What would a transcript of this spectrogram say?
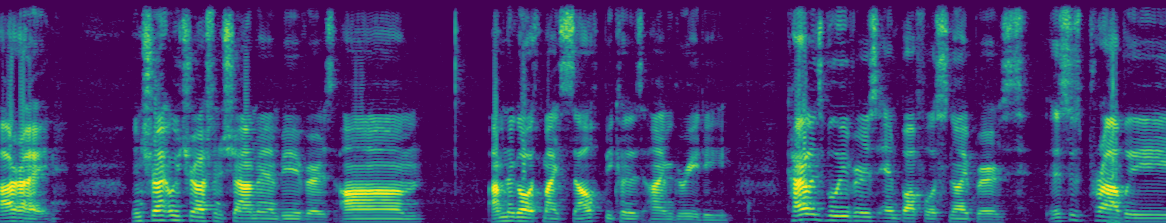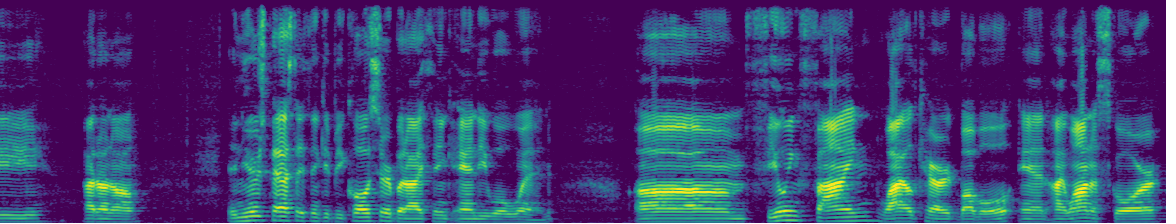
All right. In Trent we trust and Sean Man Beavers. Um, I'm gonna go with myself because I'm greedy. Kylan's Believers and Buffalo Snipers. This is probably I don't know. In years past, I think it'd be closer, but I think Andy will win. Um, feeling fine, wild card bubble, and I want to score.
